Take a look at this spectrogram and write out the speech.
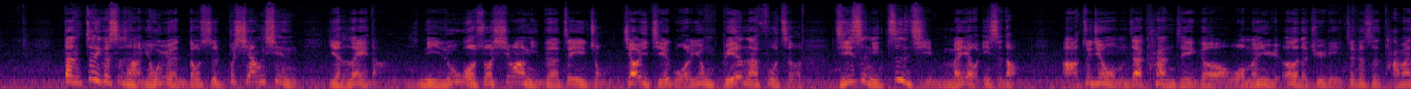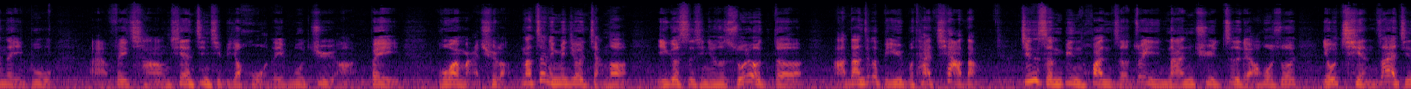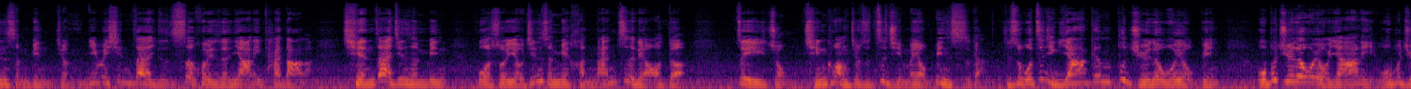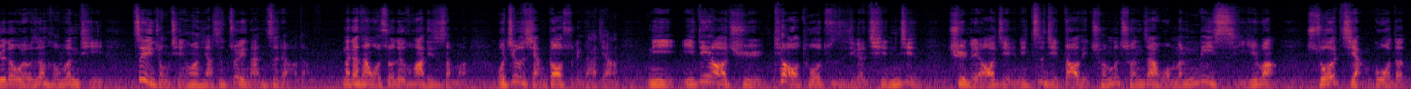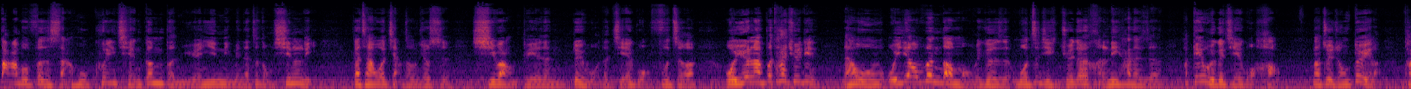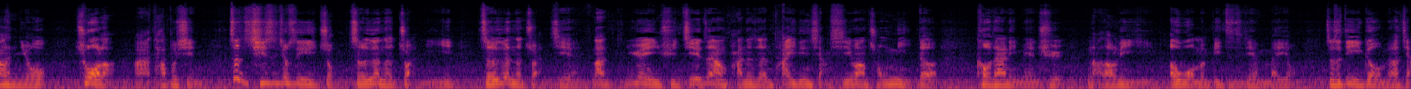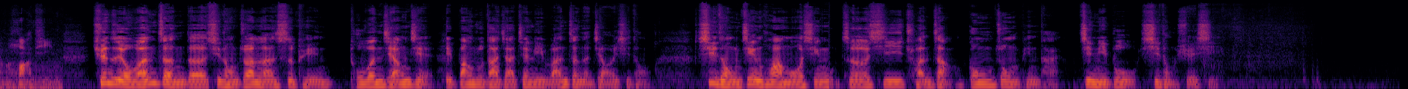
但这个市场永远都是不相信眼泪的。你如果说希望你的这一种交易结果用别人来负责，即使你自己没有意识到，啊，最近我们在看这个《我们与恶的距离》，这个是台湾的一部啊非常现在近期比较火的一部剧啊，被国外买去了。那这里面就讲到一个事情，就是所有的啊，但这个比喻不太恰当。精神病患者最难去治疗，或者说有潜在精神病，就因为现在社会人压力太大了，潜在精神病或者说有精神病很难治疗的这一种情况，就是自己没有病史感，就是我自己压根不觉得我有病，我不觉得我有压力，我不觉得我有任何问题，这种情况下是最难治疗的。那刚才我说这个话题是什么？我就是想告诉给大家，你一定要去跳脱自己的情境，去了解你自己到底存不存在我们历史以往所讲过的大部分散户亏钱根本原因里面的这种心理。刚才我讲这种就是希望别人对我的结果负责。我原来不太确定，然后我我一定要问到某一个人，我自己觉得很厉害的人，他给我一个结果，好，那最终对了，他很牛；错了啊，他不行。这其实就是一种责任的转移，责任的转接。那愿意去接这样盘的人，他一定想希望从你的口袋里面去拿到利益，而我们彼此之间没有。这是第一个我们要讲的话题。圈子有完整的系统专栏、视频、图文讲解，可以帮助大家建立完整的交易系统。系统进化模型，泽西船长公众平台，进一步系统学习。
